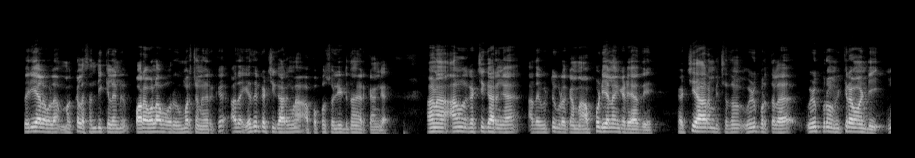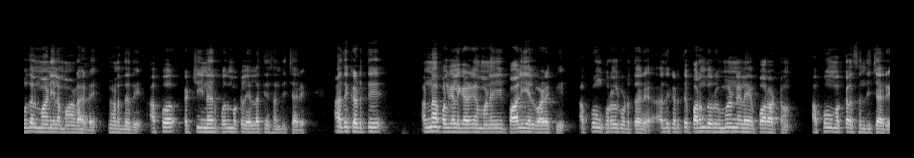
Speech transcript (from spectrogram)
பெரிய அளவில் மக்களை சந்திக்கலைன்னு பரவலாக ஒரு விமர்சனம் இருக்குது அதை எதிர்க்கட்சிக்காரங்களாம் அப்பப்போ சொல்லிட்டு தான் இருக்காங்க. ஆனால் அவங்க கட்சிக்காரங்க அதை விட்டு கொடுக்காம அப்படியெல்லாம் கிடையாது. கட்சி ஆரம்பித்ததும் விழுப்புரத்தில் விழுப்புரம் விக்கிரவாண்டி முதல் மாநில மாநாடு நடந்தது. அப்போது கட்சியினர் பொதுமக்கள் எல்லாத்தையும் சந்தித்தார் அதுக்கடுத்து அண்ணா பல்கலைக்கழக மனைவி பாலியல் வழக்கு அப்பவும் குரல் கொடுத்தாரு. அதுக்கடுத்து பரந்தூர் விமான நிலைய போராட்டம் அப்பவும் மக்களை சந்தித்தார்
